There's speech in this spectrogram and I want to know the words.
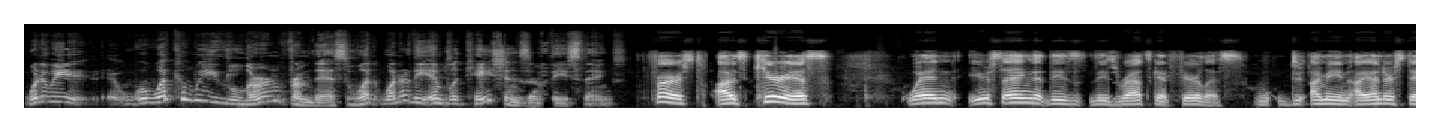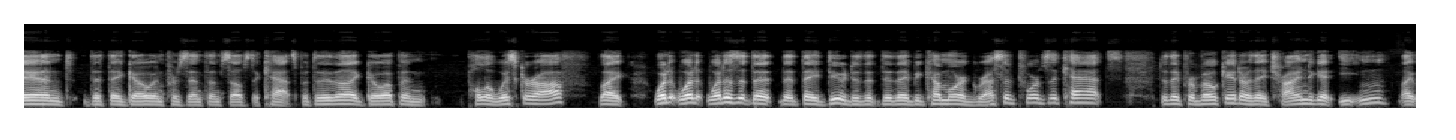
What do we what can we learn from this? What what are the implications of these things? First, I was curious when you're saying that these these rats get fearless. do- I mean, I understand that they go and present themselves to cats, but do they like go up and pull a whisker off? Like, what what what is it that, that they do? Do they, do they become more aggressive towards the cats? Do they provoke it? Are they trying to get eaten? Like,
